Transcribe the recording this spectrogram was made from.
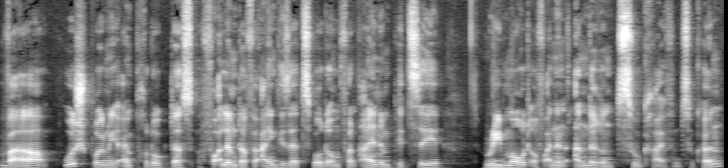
war ursprünglich ein Produkt, das vor allem dafür eingesetzt wurde, um von einem PC remote auf einen anderen zugreifen zu können.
